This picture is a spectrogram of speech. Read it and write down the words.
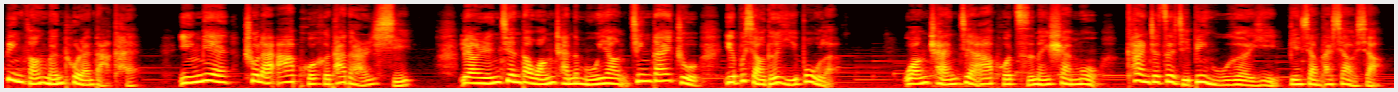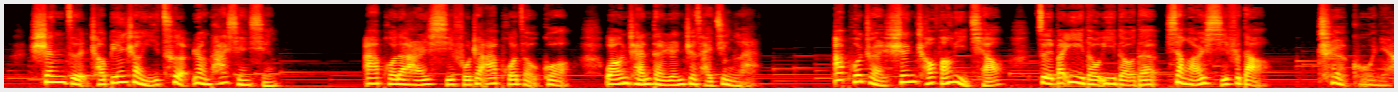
病房门突然打开，迎面出来阿婆和她的儿媳。两人见到王禅的模样，惊呆住，也不晓得一步了。王禅见阿婆慈眉善目，看着自己并无恶意，便向她笑笑，身子朝边上一侧，让她先行。阿婆的儿媳扶着阿婆走过，王禅等人这才进来。阿婆转身朝房里瞧，嘴巴一抖一抖的向儿媳妇道：“这姑娘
